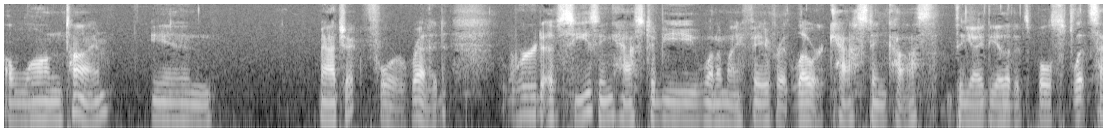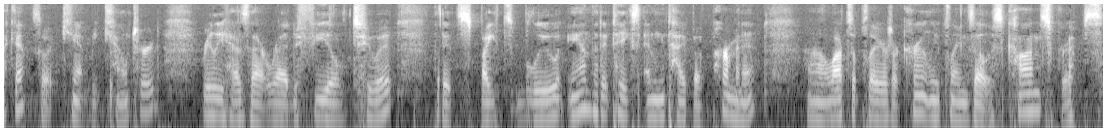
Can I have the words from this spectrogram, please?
a long time in Magic for red. Word of Seizing has to be one of my favorite lower casting costs. The idea that it's both split second, so it can't be countered, really has that red feel to it, that it spites blue, and that it takes any type of permanent. Uh, lots of players are currently playing Zealous Conscripts,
